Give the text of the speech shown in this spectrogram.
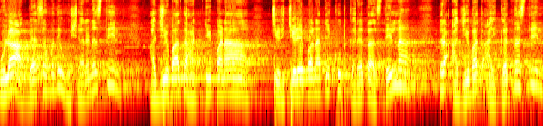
मुलं अभ्यासामध्ये हुशार नसतील अजिबात हट्टीपणा चिडचिडेपणा ते खूप करत असतील ना तर अजिबात ऐकत नसतील.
